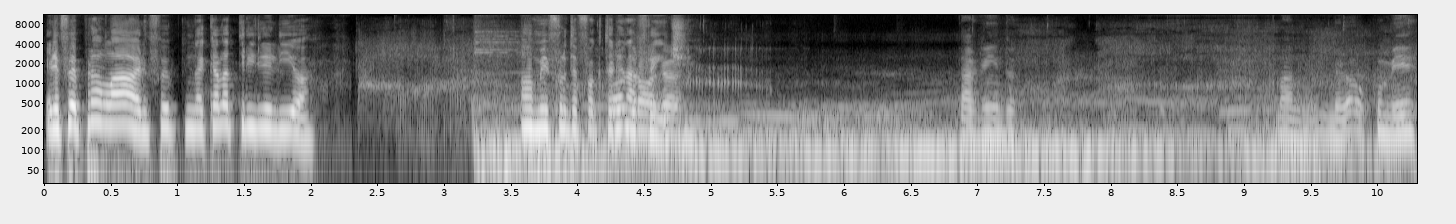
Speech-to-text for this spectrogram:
Ele foi pra lá, ele foi naquela trilha ali, ó. Ó, o meio front tá ali na droga. frente. Tá vindo. Mano, melhor eu comer.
